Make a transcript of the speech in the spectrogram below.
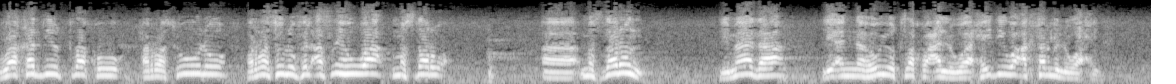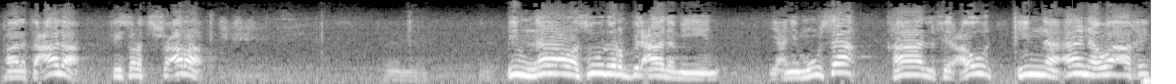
وقد يطلق الرسول الرسول في الأصل هو مصدر آه مصدر. لماذا؟ لأنه يطلق على الواحد وأكثر من الواحد. قال تعالى في سورة الشعراء إنا رسول رب العالمين. يعني موسى قال فرعون إن أنا وأخي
